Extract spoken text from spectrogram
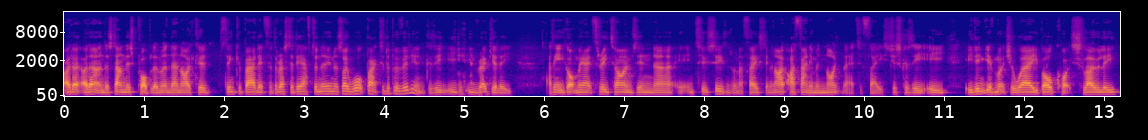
I, don't, I don't understand this problem. And then I could think about it for the rest of the afternoon as I walked back to the pavilion because he, he, he, regularly, I think he got me out three times in uh, in two seasons when I faced him. And I, I found him a nightmare to face just because he, he, he didn't give much away, he bowled quite slowly.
